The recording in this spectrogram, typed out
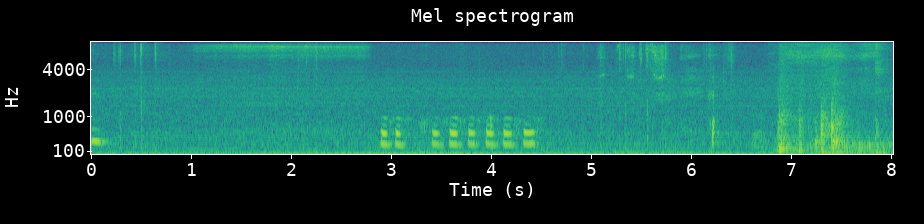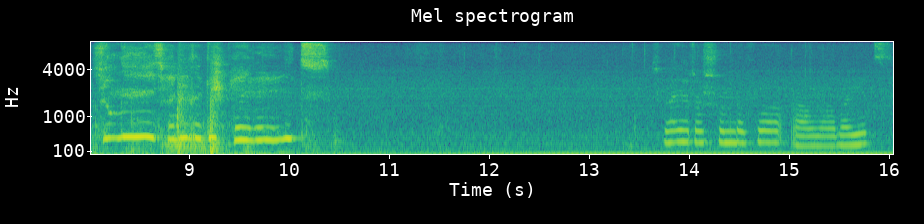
Ho, ho, ho, ho, ho, ho, ho, ho. Junge, ich verliere Geld. Ich war ja das schon davor armer, aber jetzt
